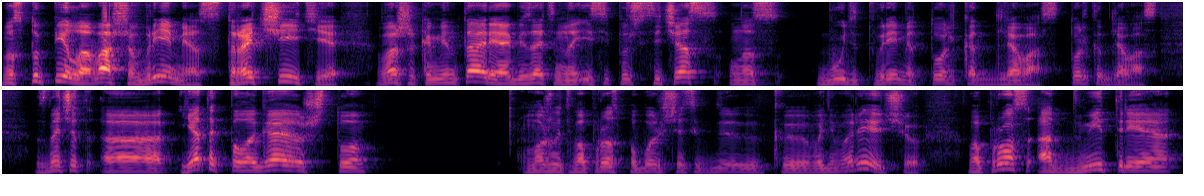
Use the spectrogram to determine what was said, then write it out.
наступило ваше время, строчите ваши комментарии обязательно. И потому что сейчас у нас будет время только для вас, только для вас. Значит, я так полагаю, что может быть вопрос по большей части к Вадиму Андреевичу. Вопрос от Дмитрия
